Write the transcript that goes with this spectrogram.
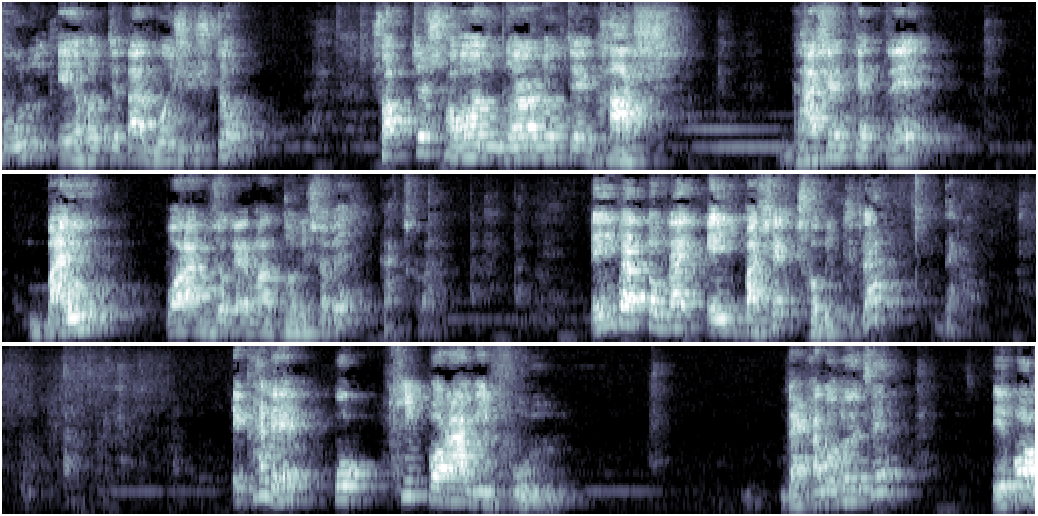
ফুল, এ হচ্ছে তার বৈশিষ্ট্য। সবচেয়ে সহজ উদাহরণ হচ্ছে ঘাস। ঘাসের ক্ষেত্রে বায়ু পরাগযোগের মাধ্যম হিসাবে কাজ করে। এইবার তোমরা এই পাশের ছবিটিটা দেখো। এখানে পক্ষী পরাগী ফুল দেখানো হয়েছে এবং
